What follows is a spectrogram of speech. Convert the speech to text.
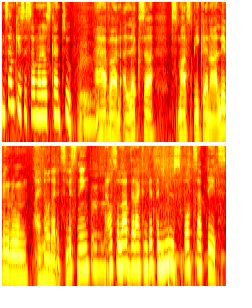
in some cases someone else can too. I have an Alexa smart speaker in our living room. I know that it's listening. But I also love that I can get the news, sports updates,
